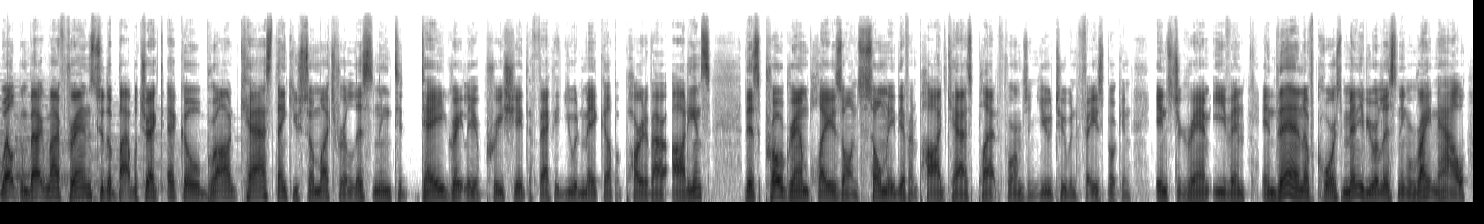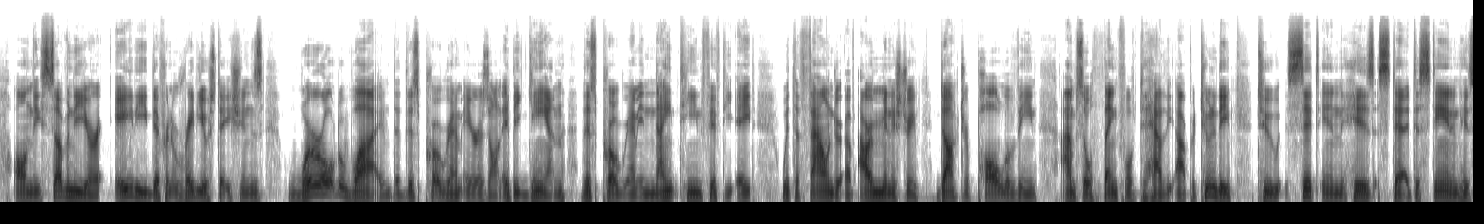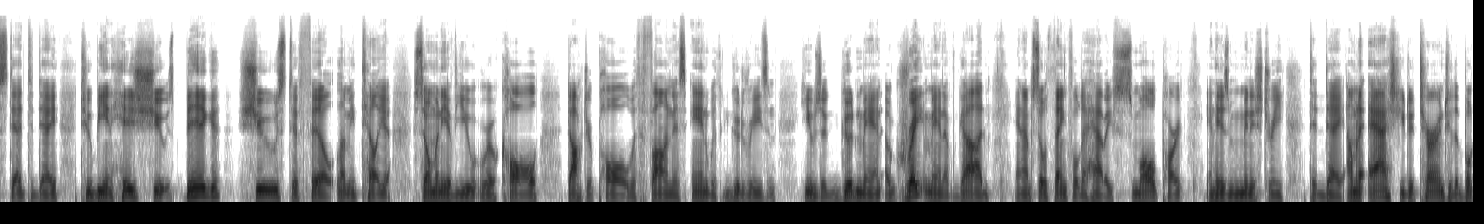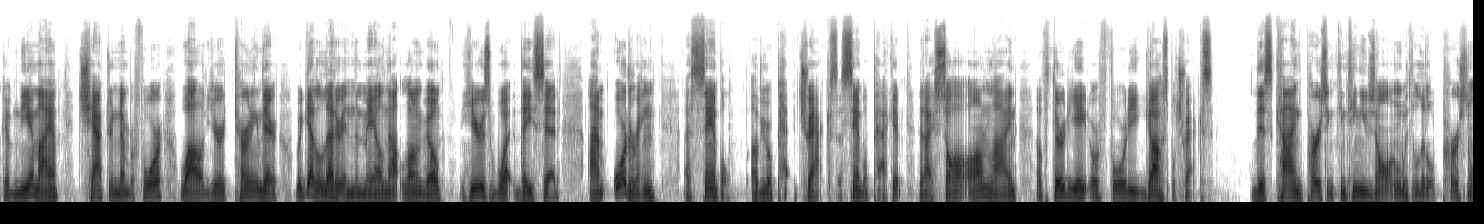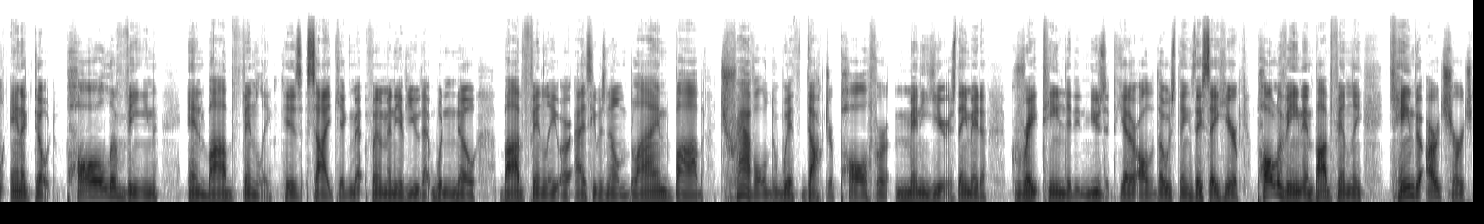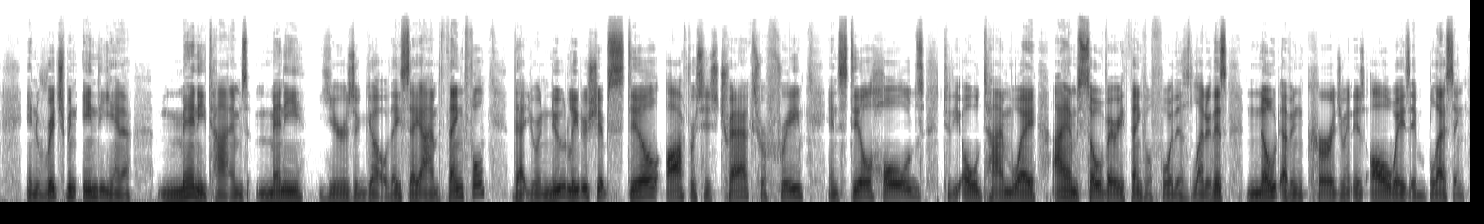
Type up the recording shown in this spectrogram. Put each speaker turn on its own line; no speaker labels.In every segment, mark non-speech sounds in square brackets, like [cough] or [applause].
Welcome back, my friends, to the Bible Tract Echo broadcast. Thank you so much for listening today. Greatly appreciate the fact that you would make up a part of our audience. This program plays on so many different podcast platforms and YouTube and Facebook and Instagram, even. And then, of course, many of you are listening right now on the 70 or 80 different radio stations worldwide that this program airs on. It began this program in 1958 with the founder of our ministry, Dr. Paul Levine. I'm so thankful to have the opportunity to sit in his stead, to stand in his stead today, to be in his shoes big shoes to fill. Let me tell you, so many of you recall Dr. Paul with fondness and with good reason. He was a good man, a great man of God, and I'm so thankful to have a small part in his ministry today. I'm going to ask you to turn to the book of Nehemiah, chapter number four. While you're turning there, we got a letter in the mail not long ago. Here's what they said I'm ordering a sample of your pa- tracts, a sample packet that I saw online of 38 or 40 gospel tracts. This kind person continues on with a little personal anecdote. Paul Levine and Bob Finley, his sidekick. For many of you that wouldn't know, Bob Finley, or as he was known, Blind Bob, traveled with Dr. Paul for many years. They made a great team. They did music together, all of those things. They say here Paul Levine and Bob Finley came to our church in Richmond, Indiana, many times, many years ago. They say, I'm thankful that your new leadership still offers his tracts for free and still holds to the old time way. I am so very thankful for this letter. This note of encouragement is always a blessing.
